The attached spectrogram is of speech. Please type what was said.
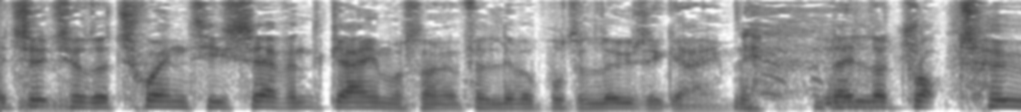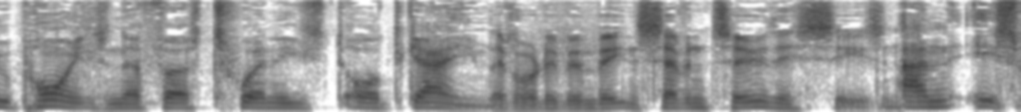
It took till the twenty seventh game or something for Liverpool to lose a game. they dropped two points in their first twenty odd games. They've already been beaten 7 2 this season. and it's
